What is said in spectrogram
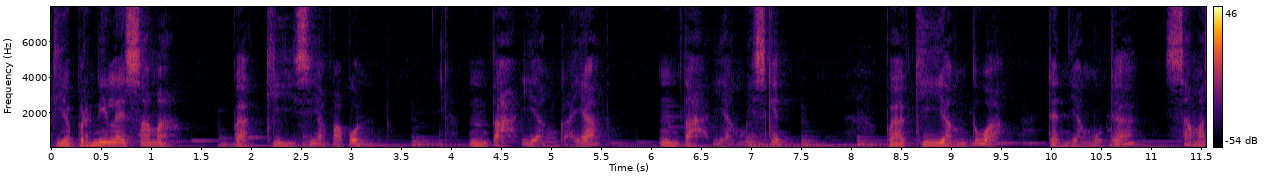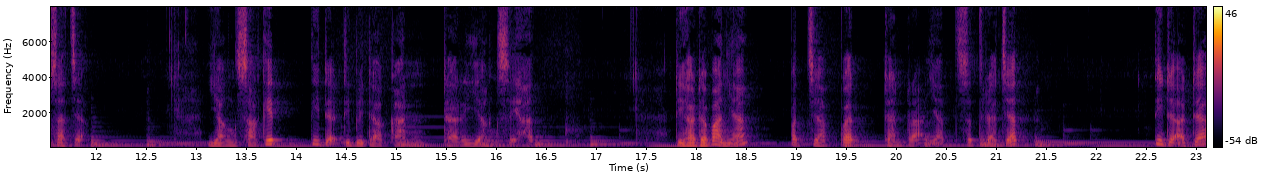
Dia bernilai sama bagi siapa pun, entah yang kaya, entah yang miskin. Bagi yang tua dan yang muda sama saja. Yang sakit tidak dibedakan dari yang sehat. Di hadapannya, pejabat dan rakyat sederajat tidak ada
